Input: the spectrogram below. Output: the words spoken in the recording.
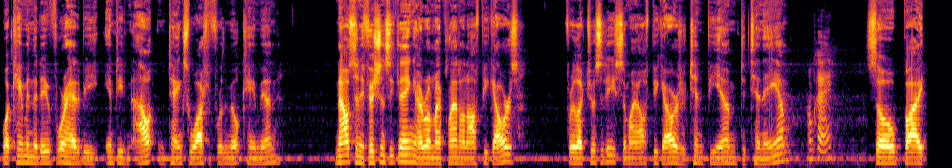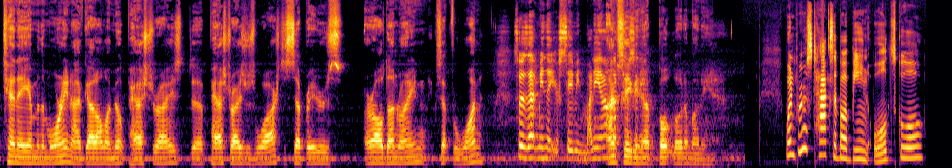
what came in the day before had to be emptied and out, and tanks washed before the milk came in. Now it's an efficiency thing. I run my plant on off-peak hours for electricity, so my off-peak hours are 10 p.m. to 10 a.m. Okay. So by 10 a.m. in the morning, I've got all my milk pasteurized, uh, pasteurizers washed, the separators are all done running except for one. So does that mean that you're saving money on I'm electricity? saving a boatload of money. When Bruce talks about being old school,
